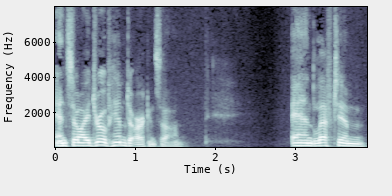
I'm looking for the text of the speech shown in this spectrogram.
And so I drove him to Arkansas and left him.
